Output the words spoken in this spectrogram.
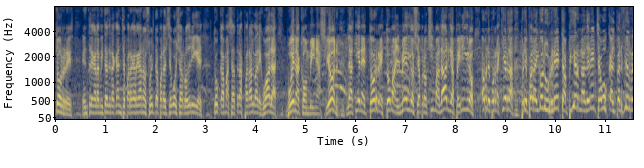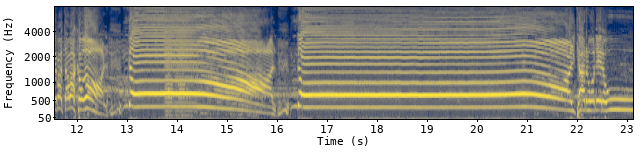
Torres entrega la mitad de la cancha para Gargano, suelta para el Cebolla Rodríguez, toca más atrás para Álvarez Guala. Buena combinación, la tiene Torres, toma el medio, se aproxima al área, peligro, abre por la izquierda, prepara el gol Urreta, pierna derecha, busca el perfil, remata abajo, gol. ¡Gol! ¡Gol! Carbonero, uh,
